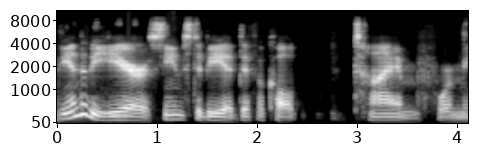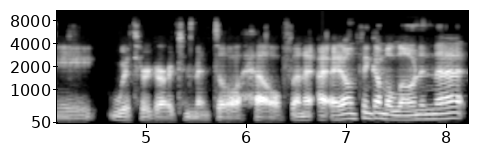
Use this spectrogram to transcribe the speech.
The end of the year seems to be a difficult time for me with regard to mental health. And I, I don't think I'm alone in that,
